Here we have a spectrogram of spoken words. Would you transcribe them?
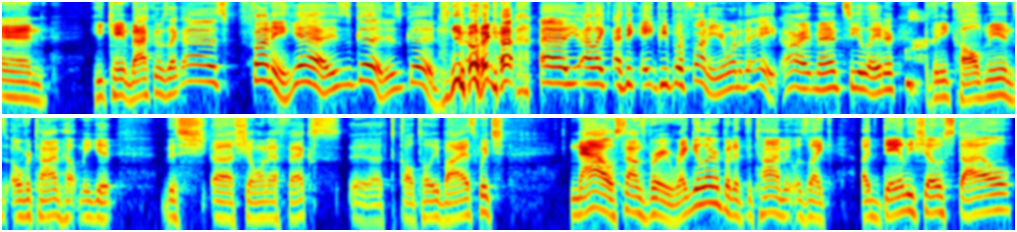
And he came back and was like, "Oh, it was funny. Yeah, it's good. It's good. You know, like uh, I like. I think eight people are funny. You're one of the eight. All right, man. See you later." But then he called me and over time helped me get this uh, show on FX uh, called Totally Biased, which now sounds very regular, but at the time it was like a Daily Show style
